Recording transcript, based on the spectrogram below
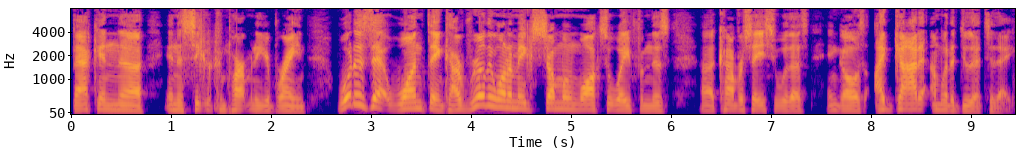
back in the in the secret compartment of your brain. What is that one thing? I really want to make someone walks away from this uh, conversation with us and goes, "I got it. I'm going to do that today."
